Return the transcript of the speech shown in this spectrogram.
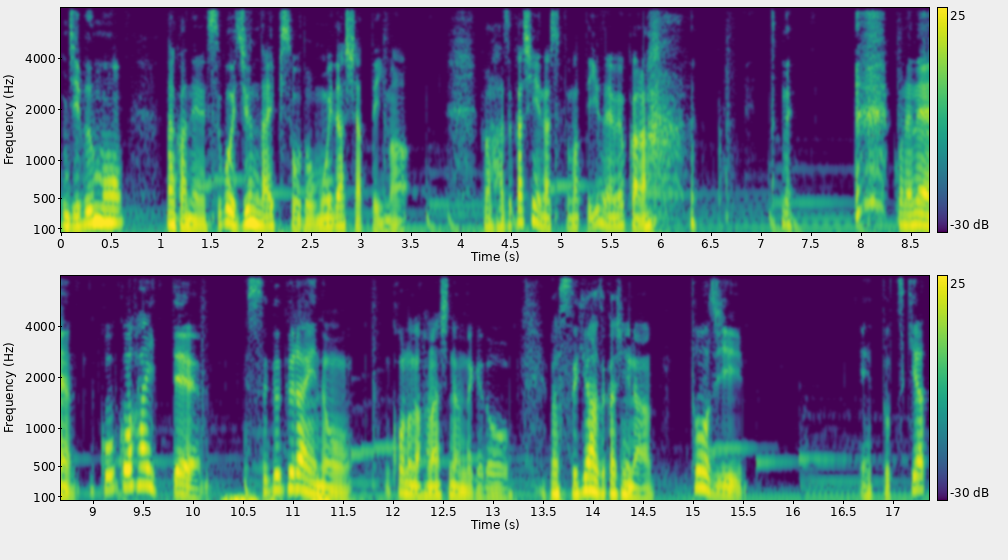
自分も、なんかね、すごい純なエピソードを思い出しちゃって、今。うわ、恥ずかしいな。ちょっと待って、言うのやめようかなね、これね、高校入って、すぐぐらいの頃の話なんだけど、わ、すげえ恥ずかしいな。当時、えっと、付き合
